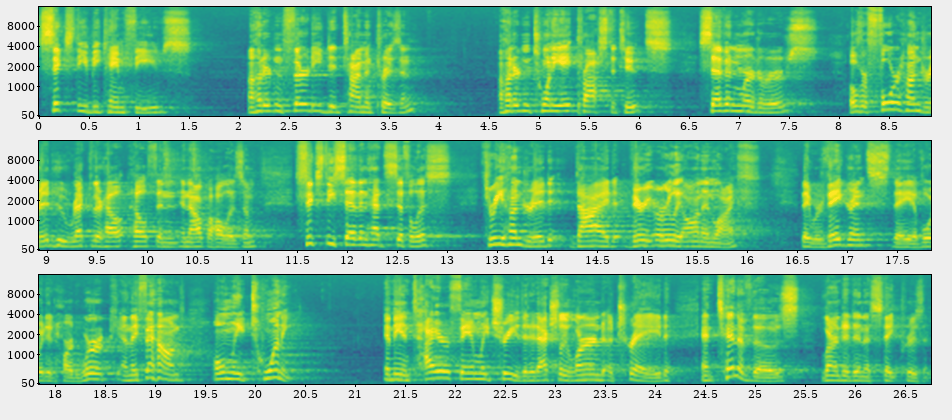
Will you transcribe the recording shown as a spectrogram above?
60 became thieves, 130 did time in prison, 128 prostitutes, seven murderers, over 400 who wrecked their health in alcoholism, 67 had syphilis, 300 died very early on in life. They were vagrants, they avoided hard work, and they found only 20 in the entire family tree that had actually learned a trade, and 10 of those learned it in a state prison.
